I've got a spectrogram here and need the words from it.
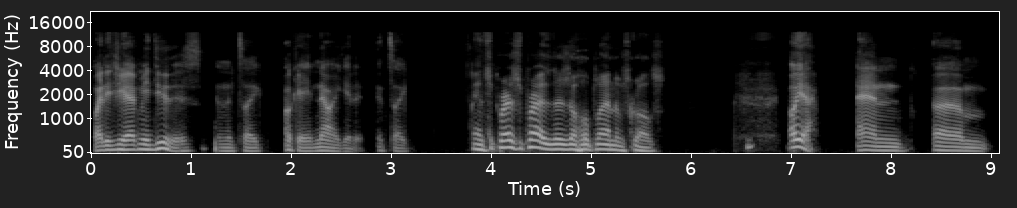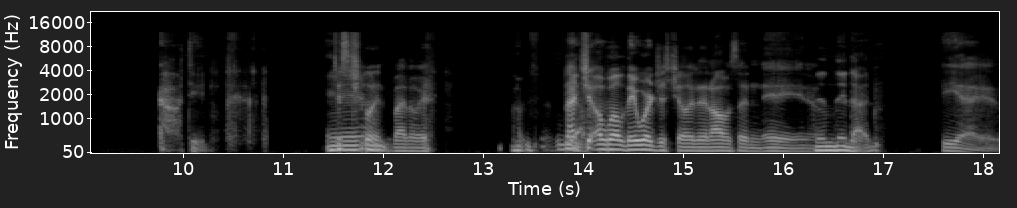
why did you have me do this? And it's like okay, now I get it. It's like, and surprise, surprise, there's a whole plan of Skrulls Oh yeah, and um, oh, dude, just chilling. By the way, not yeah. chill. Well, they were just chilling, and all of a sudden, hey, you know. then they died. uh,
